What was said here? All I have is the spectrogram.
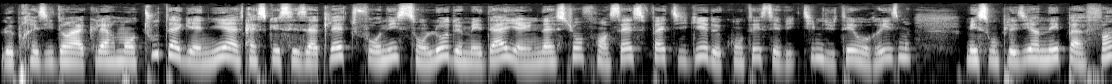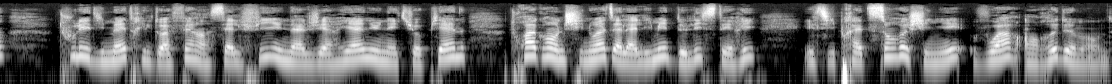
Le président a clairement tout à gagner à ce que ses athlètes fournissent son lot de médailles à une nation française fatiguée de compter ses victimes du terrorisme, mais son plaisir n'est pas fin. Tous les dix mètres, il doit faire un selfie, une algérienne, une éthiopienne, trois grandes chinoises à la limite de l'hystérie. Il s'y prête sans rechigner, voire en redemande.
